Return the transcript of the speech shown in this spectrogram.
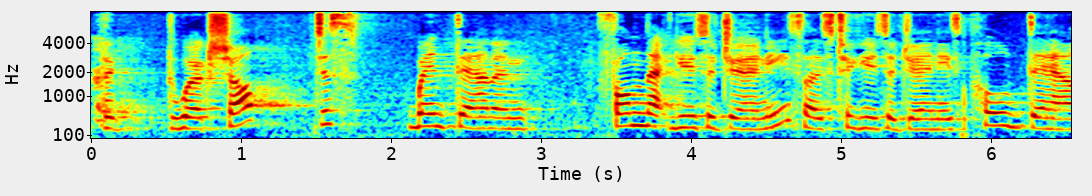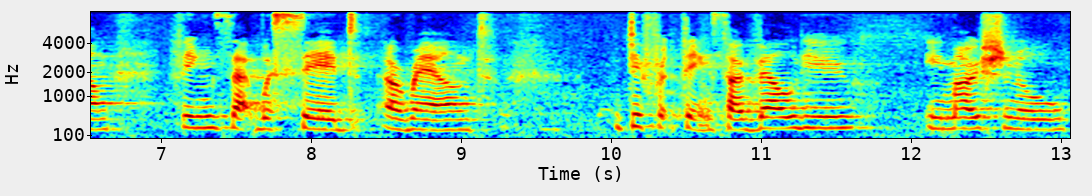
the, the workshop, just went down and from that user journeys, those two user journeys, pulled down things that were said around different things. So, value, emotional,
